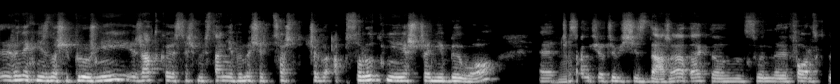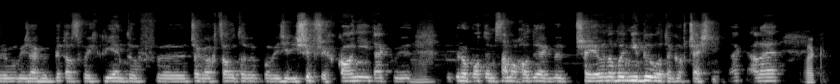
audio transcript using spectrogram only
rynek nie znosi próżni, rzadko jesteśmy w stanie wymyślić coś, czego absolutnie jeszcze nie było. E, Mhm. Czasami się oczywiście zdarza, tak? To słynny Ford, który mówi, że jakby pytał swoich klientów, e, czego chcą, to by powiedzieli szybszych koni, tak? Mhm. Dopiero potem samochody jakby przejęły, no bo nie było tego wcześniej, tak? Ale Tak.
